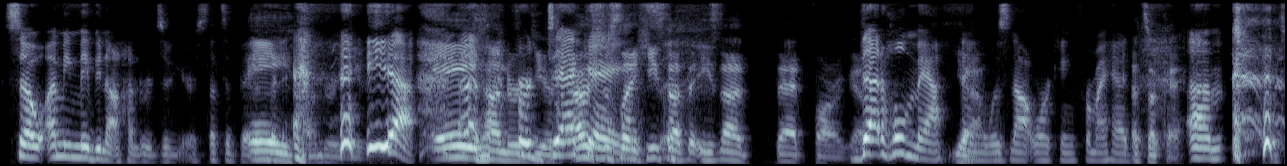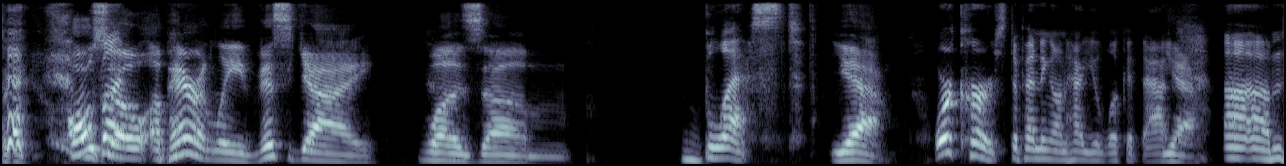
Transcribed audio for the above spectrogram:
So I mean maybe not hundreds of years. That's a bit but- hundred years. yeah. A hundred For years. I was just like, he's not that. He's not that far ago. That whole math thing Yeah. was not working for my head. That's okay. Um That's okay. Also, apparently, this guy was. um blessed Yeah. or cursed depending on how you look at that. Yeah. Um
